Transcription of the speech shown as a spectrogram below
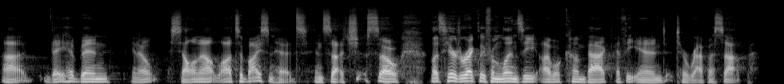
Uh, they have been, you know, selling out lots of bison heads and such. So let's hear directly from Lindsay. I will come back at the end to wrap us up.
